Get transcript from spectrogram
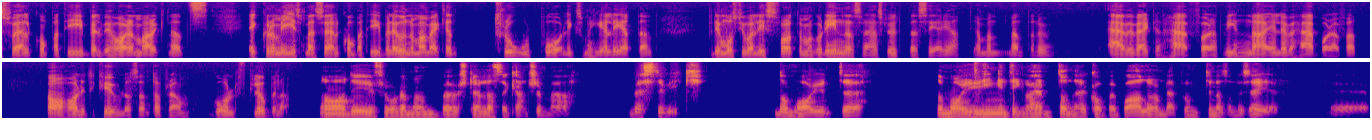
SHL-kompatibel, vi har en marknadsekonomi som är SHL-kompatibel. Jag undrar om man verkligen tror på liksom helheten. För Det måste ju vara livsfarligt när man går in i en sån här slutspelsserie. Att, ja, men, vänta nu, är vi verkligen här för att vinna eller är vi här bara för att ja, ha lite kul och sen ta fram golfklubborna? Ja, det är ju frågan man bör ställa sig kanske med Västervik de har ju inte de har ju ingenting att hämta när det kommer på alla de där punkterna som du säger. Eh,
